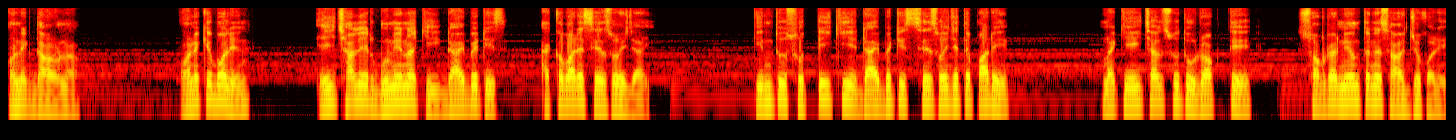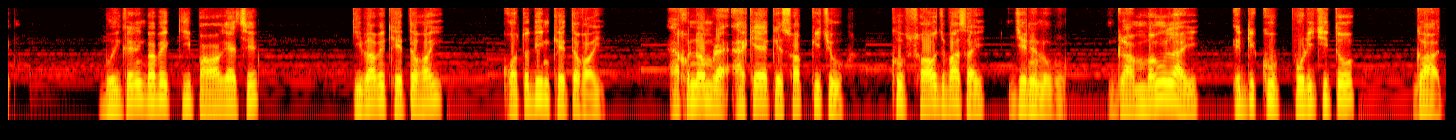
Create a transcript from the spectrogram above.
অনেক ধারণা। অনেকে বলেন, এই ছালের গুণে নাকি ডায়াবেটিস একেবারে শেষ হয়ে যায়। কিন্তু সত্যিই কি ডায়াবেটিস শেষ হয়ে যেতে পারে? নাকি এই ছাল শুধু রক্তে সগড়া নিয়ন্ত্রণে সাহায্য করে? বৈজ্ঞানিকভাবে কি পাওয়া গেছে? কীভাবে খেতে হয়? কতদিন খেতে হয়? এখন আমরা একে একে সব কিছু খুব সহজ ভাষায় জেনে নেব। গ্রাম বাংলায় এটি খুব পরিচিত গাছ,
